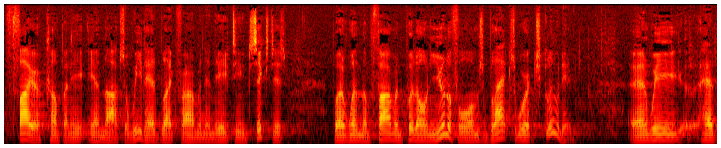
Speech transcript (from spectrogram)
Fire Company in Knoxville. We'd had black firemen in the 1860s, but when the firemen put on uniforms, blacks were excluded. And we had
